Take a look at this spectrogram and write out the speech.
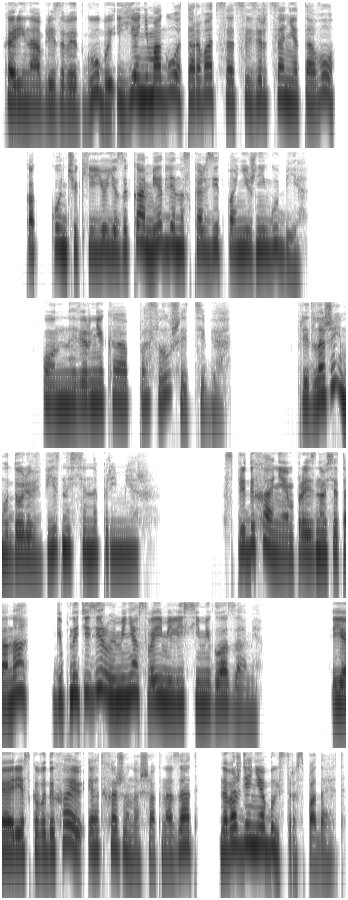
Карина облизывает губы, и я не могу оторваться от созерцания того, как кончик ее языка медленно скользит по нижней губе. Он наверняка послушает тебя. Предложи ему долю в бизнесе, например. С придыханием произносит она, гипнотизируя меня своими лисьими глазами. Я резко выдыхаю и отхожу на шаг назад, наваждение быстро спадает.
